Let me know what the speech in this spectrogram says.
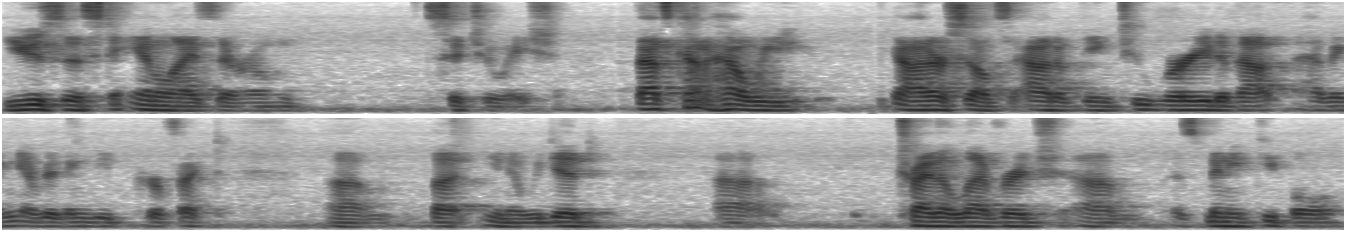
use this to analyze their own situation. That's kind of how we got ourselves out of being too worried about having everything be perfect. Um, but you know, we did uh, try to leverage um, as many people,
